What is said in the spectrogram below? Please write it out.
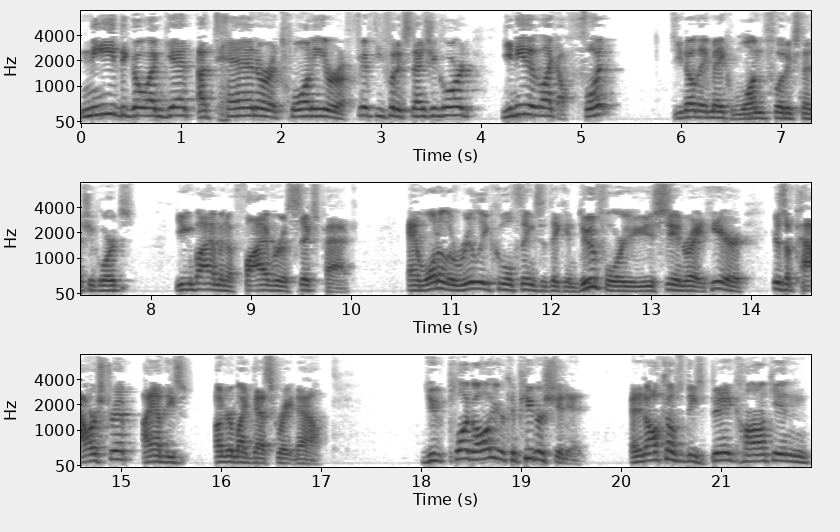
need to go and get a 10 or a 20 or a 50 foot extension cord. You needed like a foot. Do you know they make one foot extension cords? You can buy them in a five or a six pack. And one of the really cool things that they can do for you, you're seeing right here, here's a power strip. I have these under my desk right now. You plug all your computer shit in and it all comes with these big honking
